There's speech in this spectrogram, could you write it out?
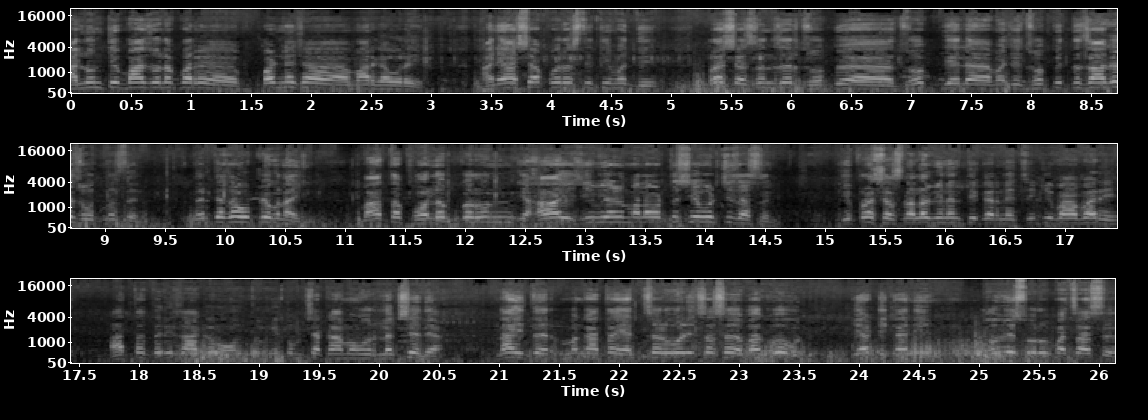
हालून ते बाजूला पर पडण्याच्या मार्गावर आहे. आणि अशा परिस्थितीमध्ये प्रशासन जर झोप झोप गेल्या म्हणजे झोपीतनं जागच होत नसेल तर त्याचा उपयोग नाही. मग आता फॉलोअप करून हा ही वेळ मला वाटतं शेवटचीच असेल. की प्रशासनाला विनंती करण्याची की बाबा रे आता तरी जागा होऊन तुम्ही तुमच्या कामावर लक्ष द्या. नाहीतर मग आता या चळवळीचा सहभाग होऊन या ठिकाणी भव्य स्वरूपाचं असं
